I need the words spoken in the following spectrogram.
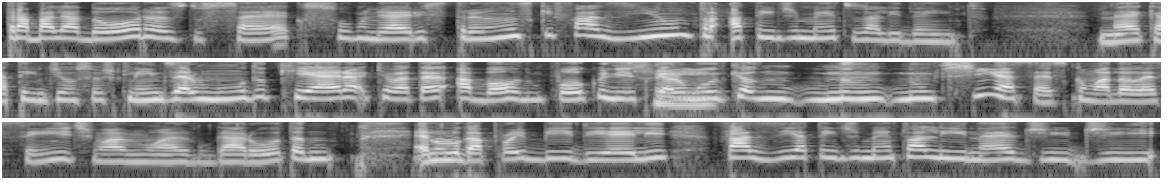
trabalhadoras do sexo, mulheres trans que faziam atendimentos ali dentro. Né, que atendiam seus clientes, era um mundo que era, que eu até abordo um pouco nisso, Sim. que era um mundo que eu não tinha acesso como adolescente, uma, uma garota, era um lugar proibido, e ele fazia atendimento ali, né, de, de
